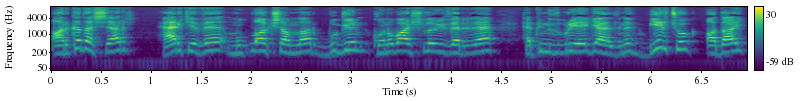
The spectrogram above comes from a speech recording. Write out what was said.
Arkadaşlar herkese mutlu akşamlar. Bugün konu başlığı üzerine hepiniz buraya geldiniz. Birçok aday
